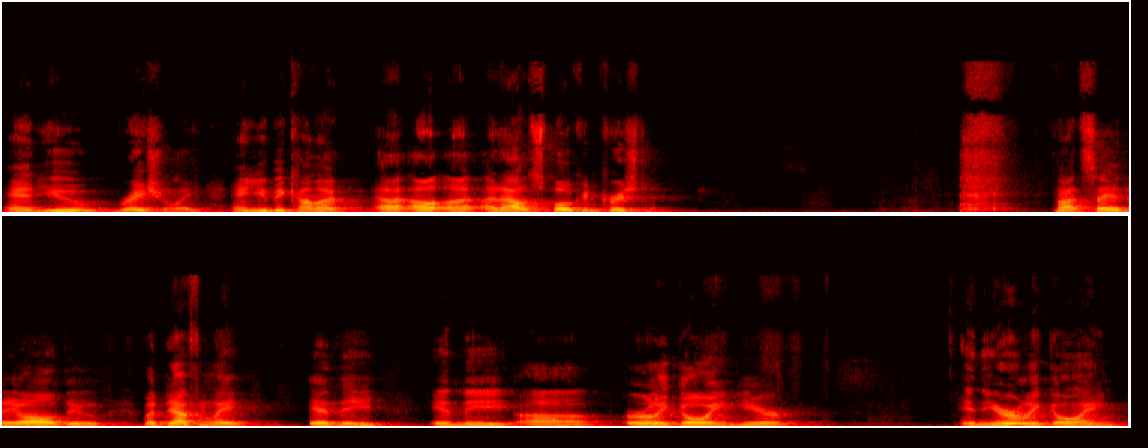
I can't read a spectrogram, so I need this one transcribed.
and you racially, and you become a, a, a an outspoken Christian. not saying they all do, but definitely in the in the uh, early going here, in the early going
